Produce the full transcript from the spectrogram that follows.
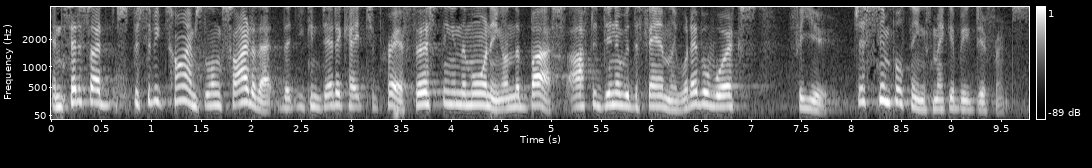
And set aside specific times alongside of that that you can dedicate to prayer. First thing in the morning, on the bus, after dinner with the family, whatever works for you. Just simple things make a big difference.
